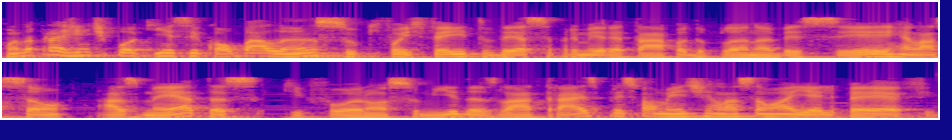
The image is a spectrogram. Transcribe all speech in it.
Conta pra gente um pouquinho assim, qual o balanço que foi feito dessa primeira etapa do plano ABC em relação às metas que foram assumidas lá atrás, principalmente em relação à ILPF.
